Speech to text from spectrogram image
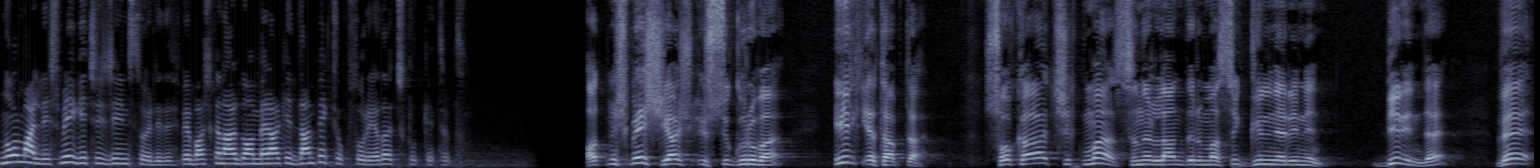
normalleşmeye geçileceğini söyledi. Ve Başkan Erdoğan merak edilen pek çok soruya da açıklık getirdi. 65 yaş üstü gruba ilk etapta sokağa çıkma sınırlandırması günlerinin birinde ve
